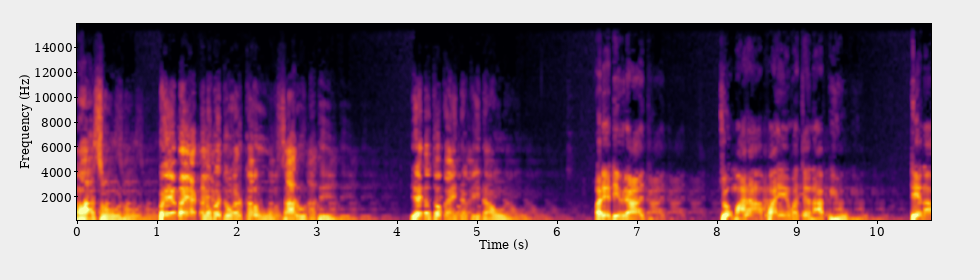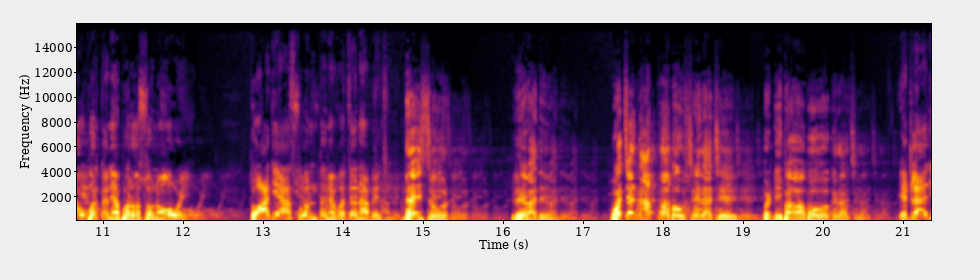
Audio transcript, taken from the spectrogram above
હા સોન. પણ એમાં એટલું બધું હરખાવું સારું નથી. એનું તો કઈ નક્કી ના હોય. અરે દેવરાજ જો મારા આપાએ વચન આપ્યું તેના ઉપર તને ભરોસો ન હોય તો આજે આ સોન તને વચન આપે છે. નહીં સોન. રેવા દે. વચન આપવા બહુ સહેલા છે પણ નિભાવવા બહુ અઘરા છે. એટલા જ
